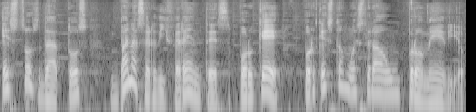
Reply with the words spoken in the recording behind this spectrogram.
estos datos van a ser diferentes. ¿Por qué? Porque esto muestra un promedio.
